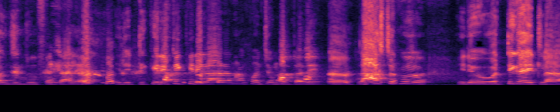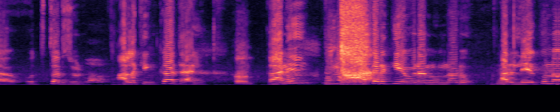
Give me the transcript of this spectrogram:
కొంచెం చూపెట్టాలి ఇది టిక్కిరి టిక్కిరి కాదన్నా కొంచెం ఉంటది. లాస్ట్కు ఇది ఒట్టిగా ఇట్లా ఒత్తుతారు చూడు. వాళ్ళకి ఇంకా టాలెంట్ కానీ ఆఖరికి ఎవడన్నా ఉన్నాడు. అది లేకున్నా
